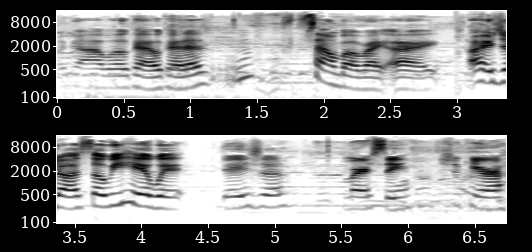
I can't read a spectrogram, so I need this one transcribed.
Okay. well, Okay. Okay. That mm, sound about right. All right. All right, y'all. So we here with. Deja, Mercy, Shakira.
